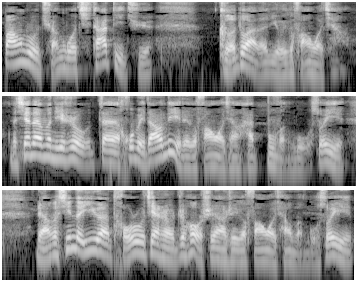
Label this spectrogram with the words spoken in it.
帮助全国其他地区隔断了有一个防火墙。那现在问题是在湖北当地这个防火墙还不稳固，所以两个新的医院投入建设之后，实际上是一个防火墙稳固。所以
